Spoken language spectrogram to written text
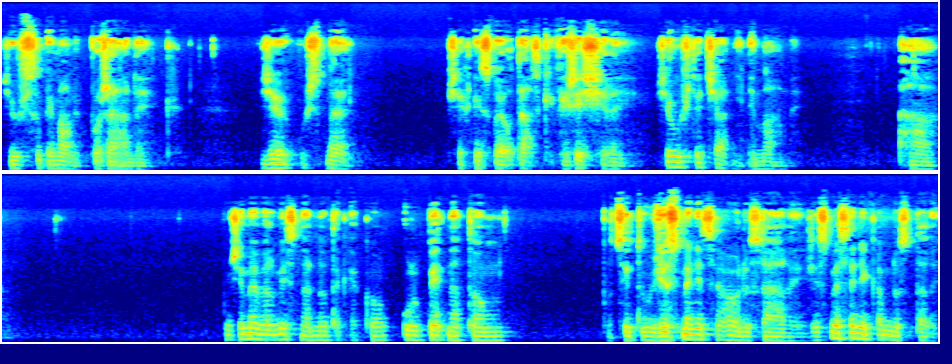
Že už v sobě máme pořádek. Že už jsme všechny své otázky vyřešili. Že už teď žádný nemáme. A můžeme velmi snadno tak jako ulpět na tom pocitu, že jsme něčeho dosáhli, že jsme se někam dostali.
